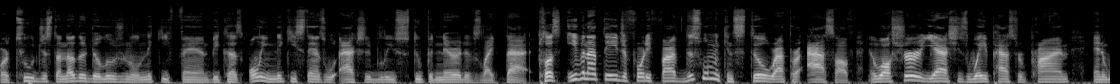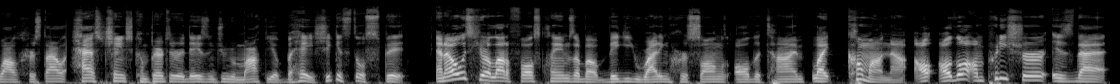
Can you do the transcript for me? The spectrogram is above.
or two, just another delusional Nicki fan because only Nicki stans will actually believe stupid narratives like that. Plus, even at the age of 45, this woman can still rap her ass off. And while sure, yeah, she's way past her prime, and while her style has changed compared to her days in Junior Mafia, but hey, she can still spit. And I always hear a lot of false claims about Biggie writing her songs all the time. Like, come on now. Although I'm pretty sure is that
